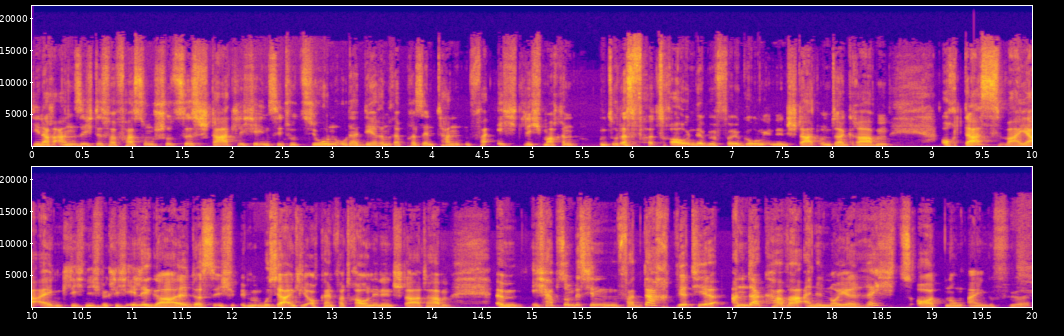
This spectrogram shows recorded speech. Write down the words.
die nach Ansicht des Verfassungsschutzes staatliche Institutionen oder deren Repräsentanten verächtlich machen und so das Vertrauen der Bevölkerung in den Staat untergraben. Auch das war ja eigentlich nicht wirklich illegal. Dass ich, ich muss ja eigentlich auch kein Vertrauen in den Staat haben. Ähm, ich habe so ein bisschen einen Verdacht, wird hier undercover eine neue Rechtsordnung eingeführt?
